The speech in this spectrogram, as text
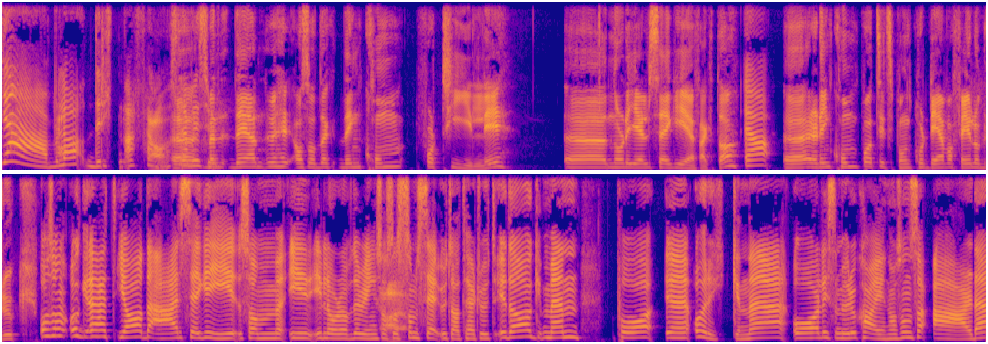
jævla dritten. Nei, faen, Ja, jeg blir eh, sur. men det er en uheldig, altså, det, den kom for tidlig Uh, når det gjelder CGI-effekter. Ja, Uh, eller den kom på et tidspunkt hvor det var feil å bruke. Og sånn, og ja, det er CGI som i, i Lord of the Rings også, ja. som ser utdatert ut i dag, men på eh, orkene og liksom urukaien og sånn, så er det,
